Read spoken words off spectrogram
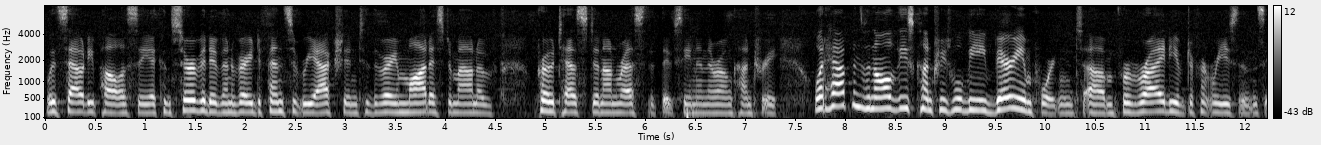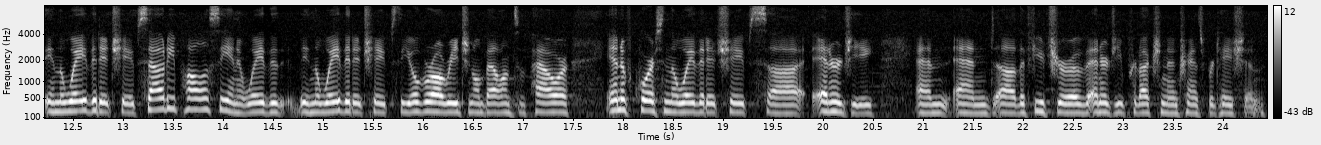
with Saudi policy, a conservative and a very defensive reaction to the very modest amount of protest and unrest that they've seen in their own country. What happens in all of these countries will be very important um, for a variety of different reasons in the way that it shapes Saudi policy, in a way that in the way that it shapes the overall regional balance of power, and of course in the way that it shapes uh, energy and and uh, the future of energy production and transportation.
